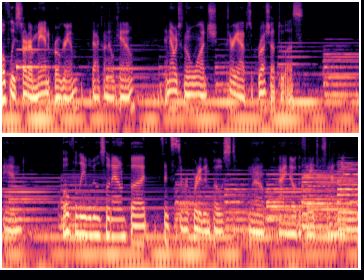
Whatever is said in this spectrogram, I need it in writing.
hopefully start our manned program back on Elcano. And now we're just going to watch Periaps rush up to us. And hopefully we'll be able to slow down, but since it's recorded in post, well, I know the fate, sadly.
